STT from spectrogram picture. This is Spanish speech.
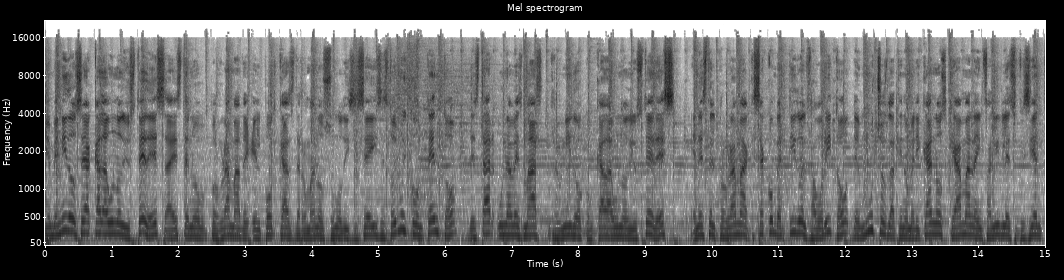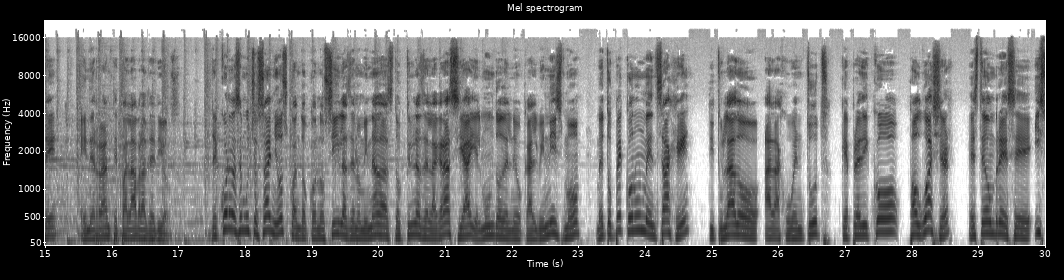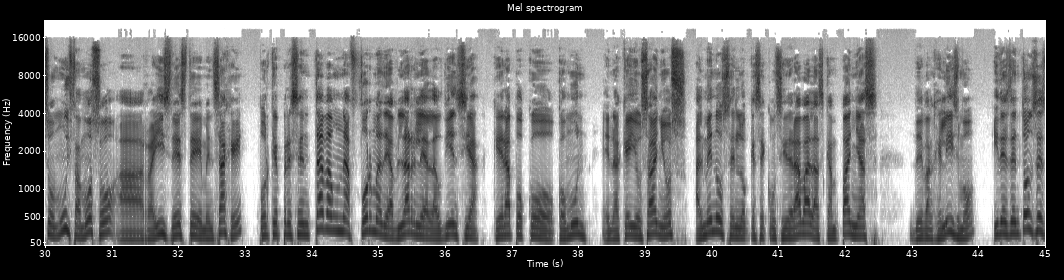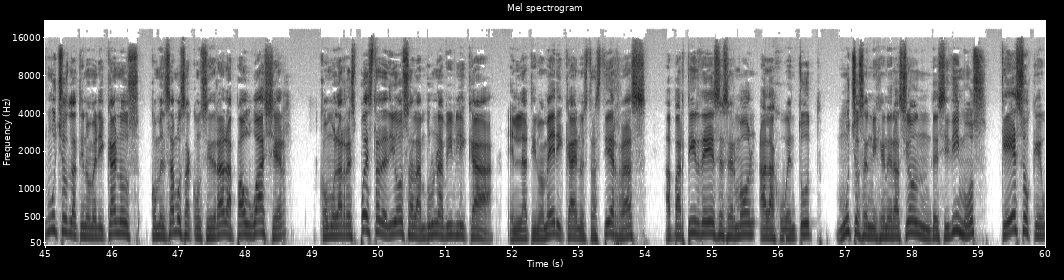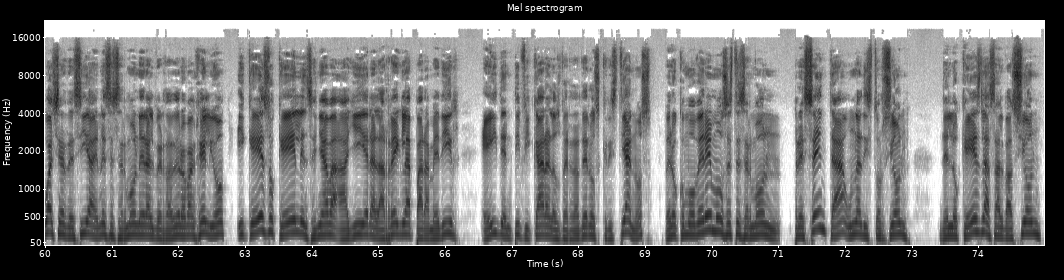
Bienvenido sea cada uno de ustedes a este nuevo programa del podcast de Romanos 1.16. Estoy muy contento de estar una vez más reunido con cada uno de ustedes en este el programa que se ha convertido el favorito de muchos latinoamericanos que aman la infalible, suficiente e errante palabra de Dios. Recuerdo hace muchos años cuando conocí las denominadas doctrinas de la gracia y el mundo del neocalvinismo, me topé con un mensaje titulado A la juventud que predicó Paul Washer este hombre se hizo muy famoso a raíz de este mensaje porque presentaba una forma de hablarle a la audiencia que era poco común en aquellos años, al menos en lo que se consideraba las campañas de evangelismo, y desde entonces muchos latinoamericanos comenzamos a considerar a Paul Washer como la respuesta de Dios a la hambruna bíblica en Latinoamérica, en nuestras tierras, a partir de ese sermón a la juventud Muchos en mi generación decidimos que eso que Washer decía en ese sermón era el verdadero evangelio y que eso que él enseñaba allí era la regla para medir e identificar a los verdaderos cristianos, pero como veremos este sermón presenta una distorsión de lo que es la salvación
